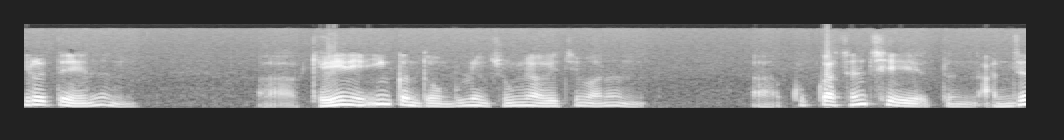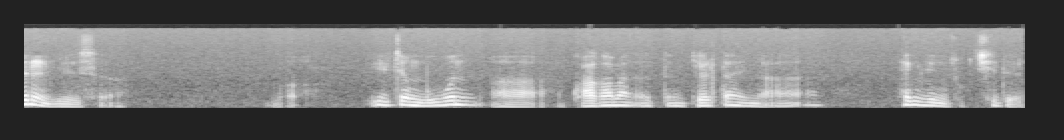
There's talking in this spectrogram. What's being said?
이럴 때에는 아, 개인의 인권도 물론 중요하겠지만은 아, 국가 전체의 어떤 안전을 위해서 뭐 일정 부분 아, 과감한 어떤 결단이나 행정 조치들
